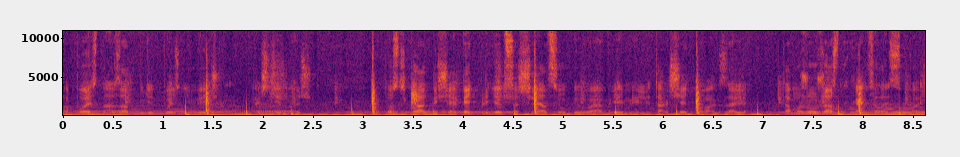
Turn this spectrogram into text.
А поезд назад будет поздним вечером, почти ночью. После кладбища опять придется шляться, убивая время, или торчать на вокзале. Там уже ужасно хотелось спать.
